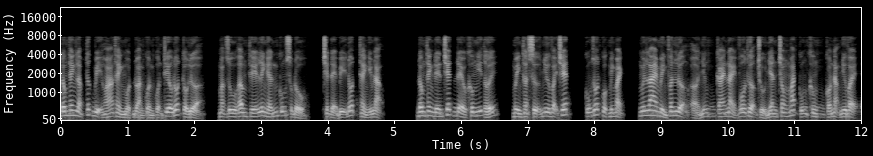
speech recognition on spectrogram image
đông thanh lập tức bị hóa thành một đoàn quần quận thiêu đốt cầu lửa, mặc dù âm thế linh ấn cũng sụp đổ, triệt để bị đốt thành im lặng. Đông thanh đến chết đều không nghĩ tới, mình thật sự như vậy chết, cũng rốt cuộc minh bạch, nguyên lai mình phân lượng ở những cái này vô thượng chủ nhân trong mắt cũng không có nặng như vậy.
